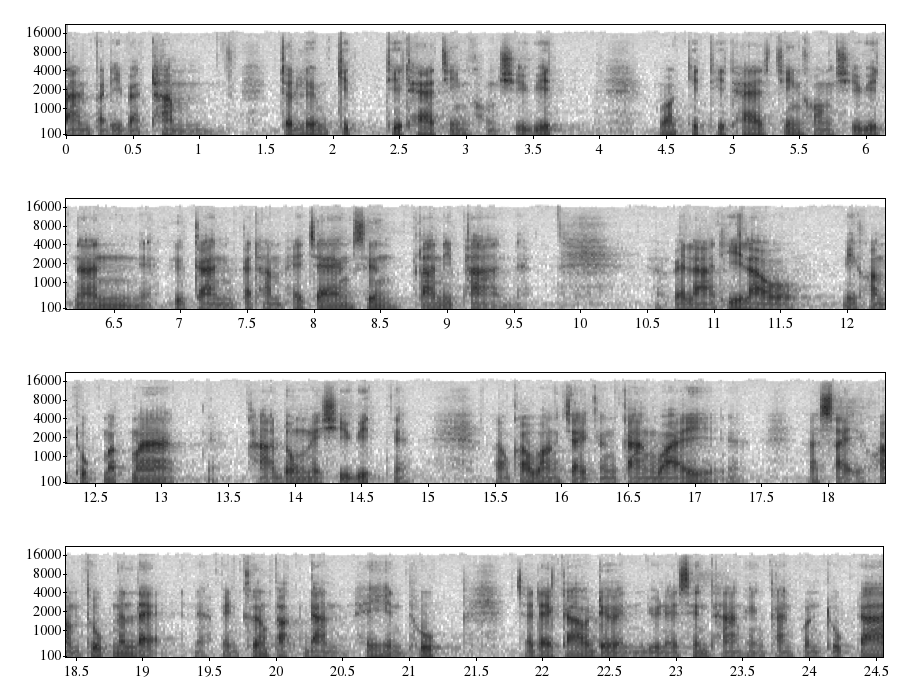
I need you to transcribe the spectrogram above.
การปฏิบัติธรรม จนลืมกิจ ที่แท้จริงของชีวิต ว่ากิจที่แท้จริงของชีวิตนั้นเนี่ยคือการกระทำให้แจ้งซึ่งพระนิพพานนะเวลาที่เรามีความทุกข์มากๆ ขาลงในชีวิตเนี่ยเราก็วางใจกลางๆไว้นะอาศัยความทุกข์นั่นแหละเนี่ยเป็นเครื่องผลักดันให้เห็นทุกข์ จะได้ก้าวเดินอยู่ในเส้นทางแห่งการพ้นทุกข์ได้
